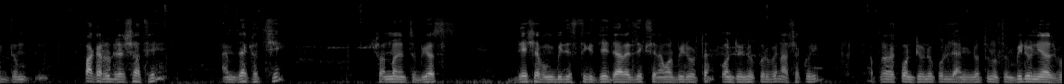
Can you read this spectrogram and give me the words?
একদম পাকা রোডের সাথে। আমি দেখাচ্ছি। সম্মানিত বিয়স দেশ এবং বিদেশ থেকে যে যারা দেখছেন আমার ভিডিওটা কন্টিনিউ করবেন, আশা করি আপনারা কন্টিনিউ করলে আমি নতুন নতুন ভিডিও নিয়ে আসব।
